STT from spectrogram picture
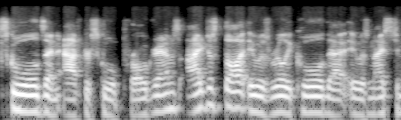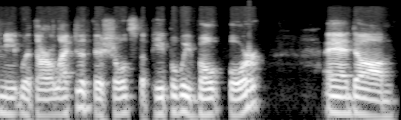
schools and after school programs. I just thought it was really cool that it was nice to meet with our elected officials, the people we vote for. And um,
